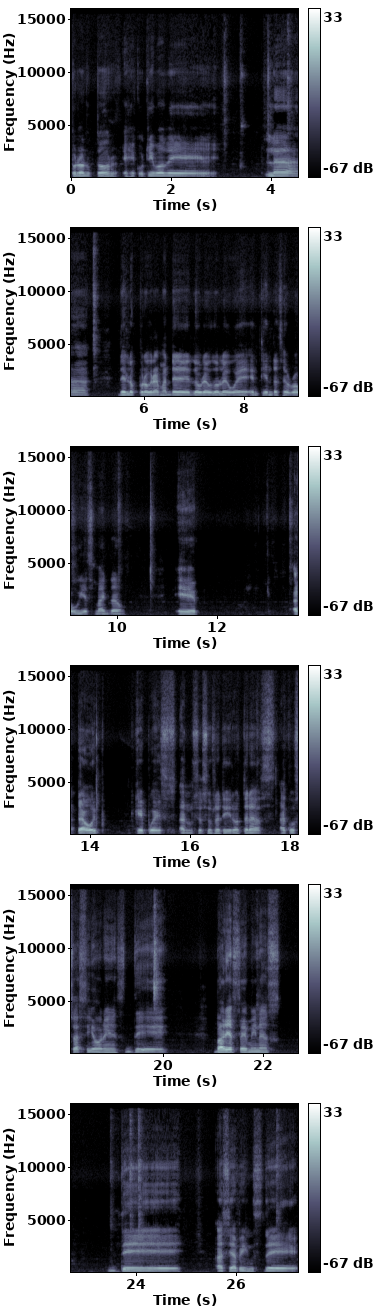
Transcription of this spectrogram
productor ejecutivo de la de los programas de WWE, entiéndase Raw y SmackDown, eh, hasta hoy que pues anunció su retiro tras acusaciones de varias féminas de hacia Vince de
